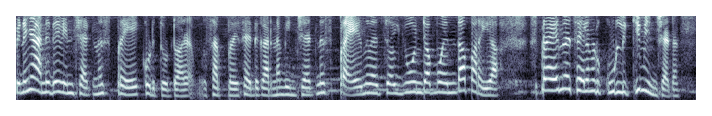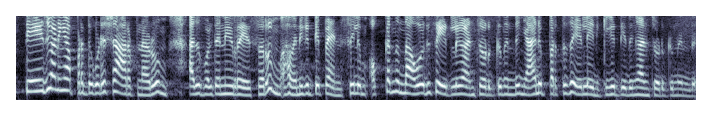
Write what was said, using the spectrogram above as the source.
പിന്നെ ഞാനിത് വിൻഷേട്ടന് സ്പ്രേ കൊടുത്തു കേട്ടോ സർപ്രൈസ് ആയിട്ട്. കാരണം വിൻഷേട്ടന് സ്പ്രേ എന്ന് വെച്ചാൽ അയ്യോ എന്റെ അമ്മ എന്താ പറയുക സ്പ്രേ എന്ന് വെച്ചാൽ അങ്ങോട്ട് കുളിക്കും വിൻഷേട്ടൻ തേജ് വേണമെങ്കിൽ അപ്പുറത്ത് കൂടെ ഷാർപ്പനറും അതുപോലെ തന്നെ ഇറേസറും അവന് കിട്ടിയ പെൻസിലും ഒക്കെ നിന്ന് ആ ഒരു സൈഡിൽ കാണിച്ചു കൊടുക്കുന്നുണ്ട്. ഞാൻ ഇപ്പുറത്തെ സൈഡിൽ എനിക്ക് കിട്ടിയതും കാണിച്ചു കൊടുക്കുന്നുണ്ട്.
